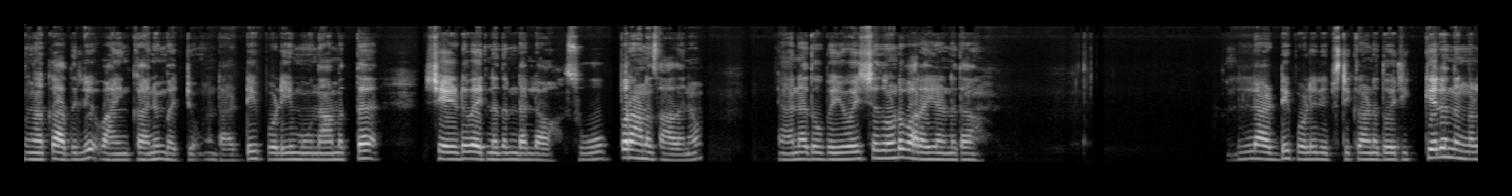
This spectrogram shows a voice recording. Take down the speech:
നിങ്ങൾക്ക് അതിൽ വാങ്ങിക്കാനും പറ്റും. കണ്ടോ? അടിപൊളി. മൂന്നാമത്തെ ഷെയ്ഡ് വരുന്നതുണ്ടല്ലോ. സൂപ്പറാണ് സാധനം. ഞാനത് ഉപയോഗിച്ചതുകൊണ്ട് പറയാണ് ഇതാ നല്ല അടിപൊളി ലിപ്സ്റ്റിക്കാണ് ഇത് ഒരിക്കലും നിങ്ങൾ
